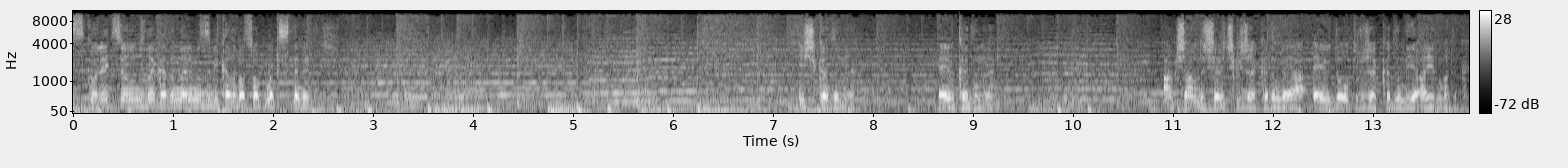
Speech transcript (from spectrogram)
Biz koleksiyonumuzda kadınlarımızı bir kalıba sokmak istemedik. İş kadını, ev kadını, akşam dışarı çıkacak kadın veya evde oturacak kadın diye ayırmadık.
